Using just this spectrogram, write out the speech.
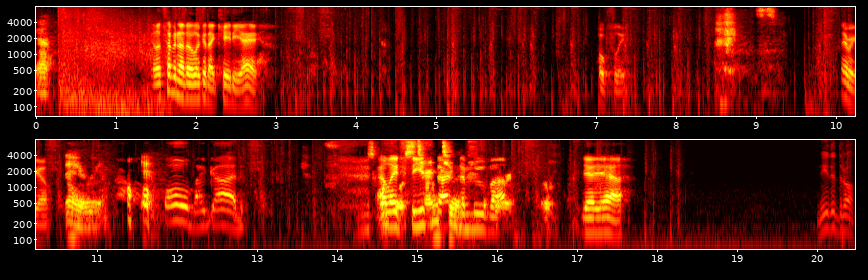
yeah. Let's have another look at that KDA. Hopefully. There we go. There we go. Yeah. Oh, my god. LHC starting to move up. Yeah, yeah. Need a drop,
